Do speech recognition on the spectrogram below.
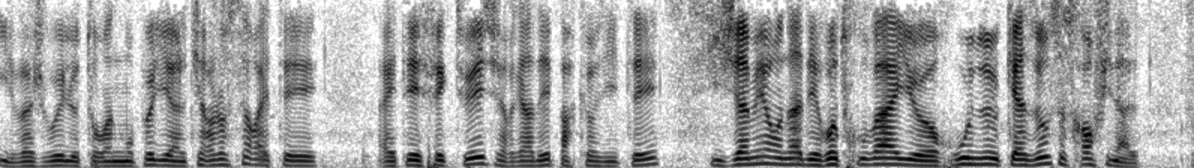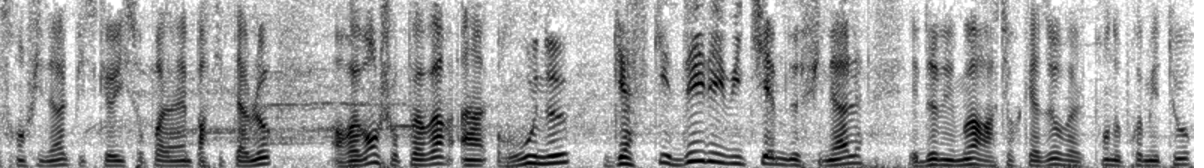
il va jouer le tournoi de Montpellier. Le tirage au sort a été, a été effectué, j'ai regardé par curiosité. Si jamais on a des retrouvailles Rouneux-Cazot, ce sera en finale ce sera en finale puisqu'ils ne sont pas dans la même partie de tableau. En revanche, on peut avoir un rouneux gasqué dès les huitièmes de finale. Et de mémoire, Arthur Cazot va prendre au premier tour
